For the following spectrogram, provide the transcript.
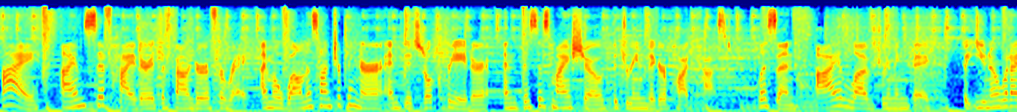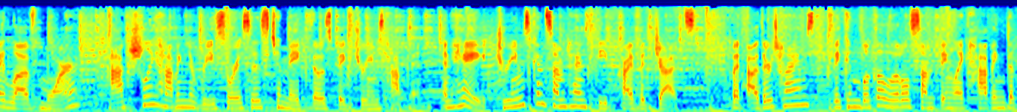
Hi, I'm Siff Haider, the founder of Arrae. I'm a wellness entrepreneur and digital creator, and this is my show, the Dream Bigger podcast. Listen, I love dreaming big, but you know what I love more? Actually having the resources to make those big dreams happen. And hey, dreams can sometimes be private jets, but other times they can look a little something like having the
